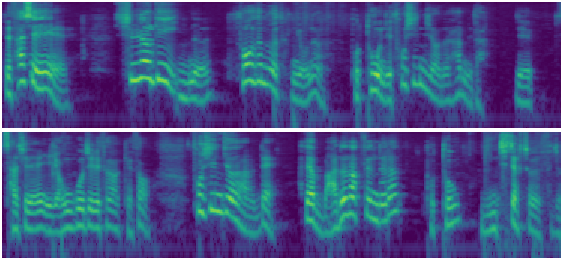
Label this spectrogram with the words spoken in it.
근데 사실 실력이 있는 수험생들 같은 경우는 보통 이제 소신 지원을 합니다. 이제 자신의 연고지를 생각해서 소신 지원을 하는데 하지만 많은 학생들은 보통 눈치 작전을 쓰죠.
